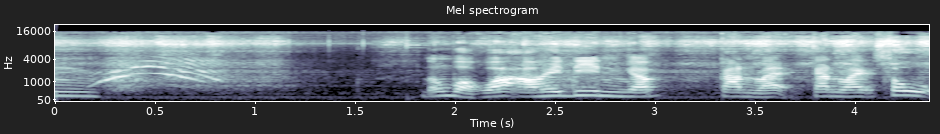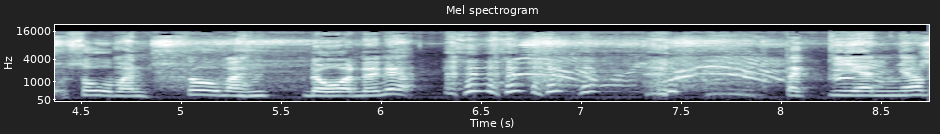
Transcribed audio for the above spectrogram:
อต้องบอกว่าเอาให้ดิ้นครับ กันไว้กันไว้สู้สู้มันสู้มันโดนนะเนี่ย ตะเกียนครับ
